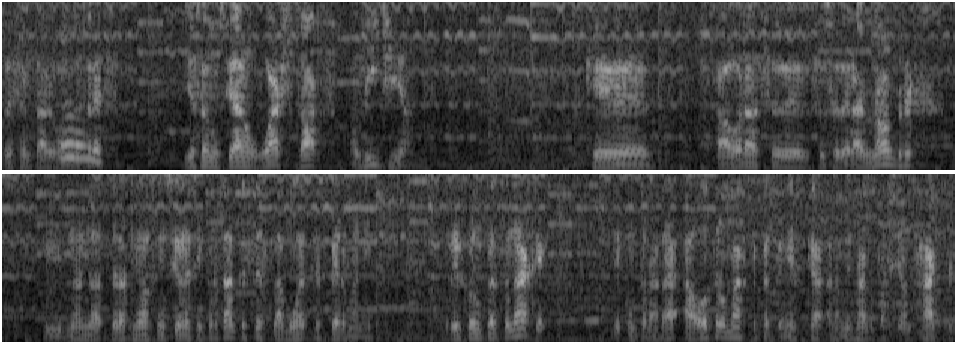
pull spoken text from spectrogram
presenta algo de 3. Ellos anunciaron Watch Dogs Legion. Que ahora se sucederá en Londres. Y una de las nuevas funciones importantes es la muerte permanente. Ir con un personaje se a otro más que pertenezca a la misma agrupación hacker.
